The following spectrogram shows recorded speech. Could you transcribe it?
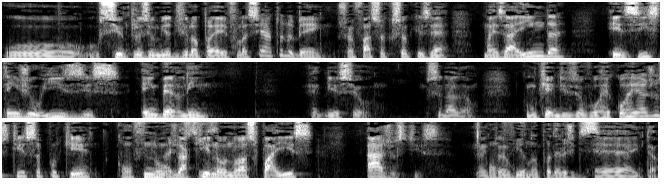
o, o simples e humilde virou para ele e falou assim: Ah, tudo bem, o senhor faça o que o senhor quiser, mas ainda existem juízes em Berlim, disse o cidadão. Como quem diz, eu vou recorrer à justiça porque no- na aqui justiça. no nosso país há justiça. Confio no Poder Judiciário. É, então.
